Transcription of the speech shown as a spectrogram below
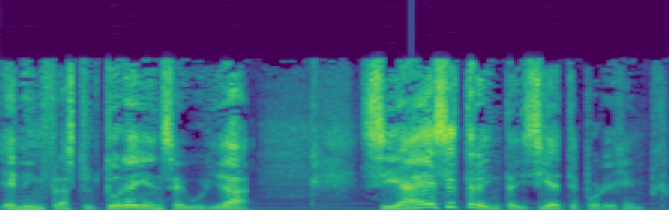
en infraestructura y en seguridad. Si a ese 37, por ejemplo,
